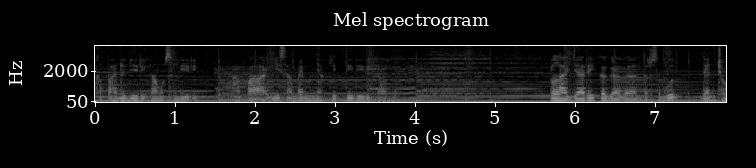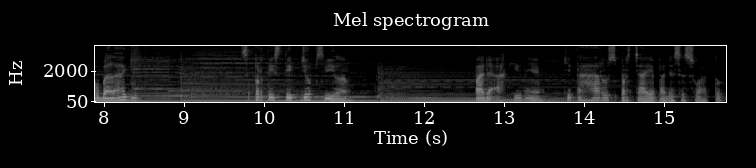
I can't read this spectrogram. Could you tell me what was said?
kepada diri kamu sendiri, apalagi sampai menyakiti diri kamu. Pelajari kegagalan tersebut dan coba lagi. Seperti Steve Jobs bilang, pada akhirnya kita harus percaya pada sesuatu.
